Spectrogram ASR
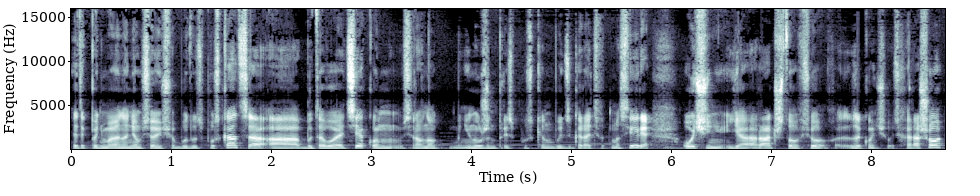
я так понимаю, на нем все еще будут спускаться, а бытовой отсек, он все равно не нужен при спуске, он будет сгорать в атмосфере. Очень я рад, что все закончилось хорошо.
